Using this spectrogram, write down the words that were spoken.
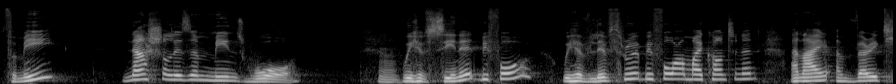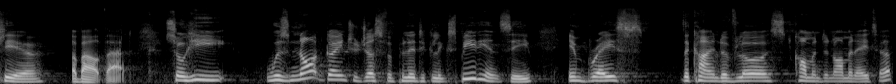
for me, nationalism means war. Hmm. We have seen it before, we have lived through it before on my continent, and I am very clear about that. So he was not going to, just for political expediency, embrace the kind of lowest common denominator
